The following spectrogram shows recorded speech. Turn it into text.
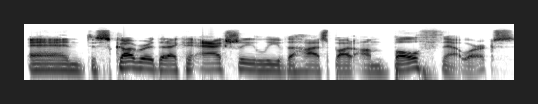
and discovered that I can actually leave the hotspot on both networks.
